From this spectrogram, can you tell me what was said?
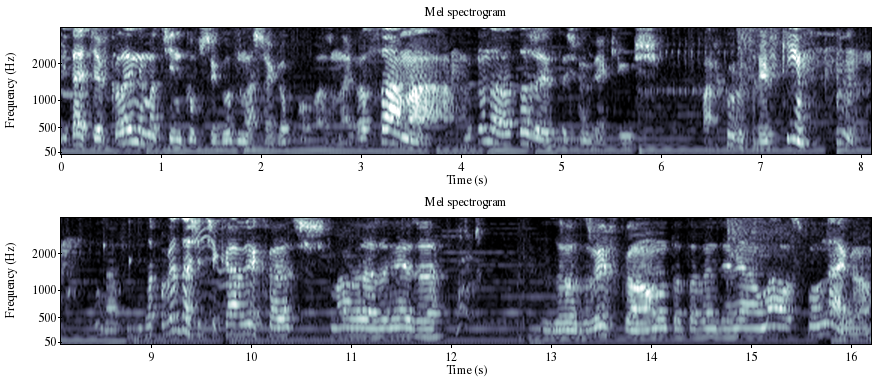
Witajcie w kolejnym odcinku przygód naszego poważnego sama. Wygląda na to, że jesteśmy w jakimś parku rozrywki. Hmm. No, zapowiada się ciekawie, choć mam wrażenie, że z rozrywką to to będzie miało mało wspólnego.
